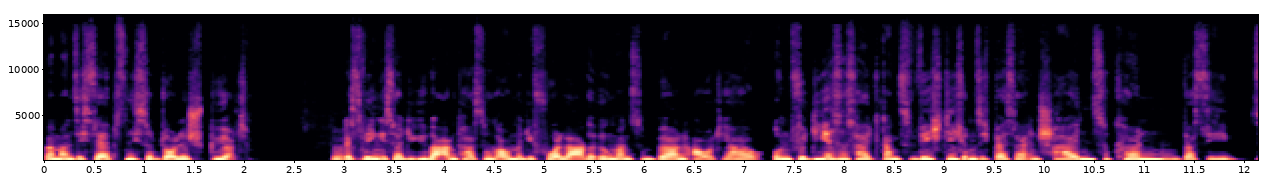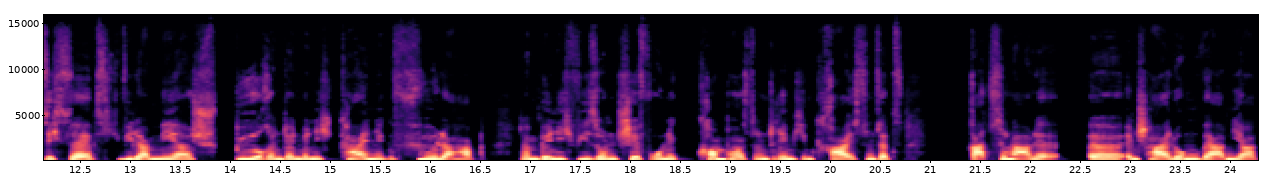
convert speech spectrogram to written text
wenn man sich selbst nicht so dolle spürt. Mhm. Deswegen ist ja die Überanpassung auch immer die Vorlage irgendwann zum Burnout, ja. Und für die ist es halt ganz wichtig, um sich besser entscheiden zu können, dass sie sich selbst wieder mehr spüren. Denn wenn ich keine Gefühle habe, dann bin ich wie so ein Schiff ohne Kompass und drehe mich im Kreis. Und selbst rationale äh, Entscheidungen werden ja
